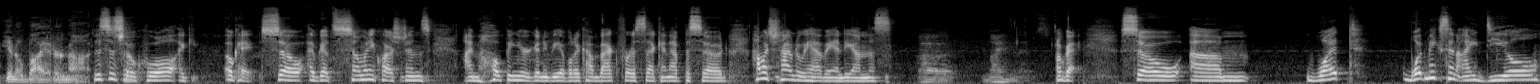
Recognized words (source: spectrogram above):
you know, buy it or not. This is so, so cool. I, okay, so I've got so many questions. I'm hoping you're going to be able to come back for a second episode. How much time do we have, Andy, on this? Uh, nine minutes. Okay, so um, what what makes an ideal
